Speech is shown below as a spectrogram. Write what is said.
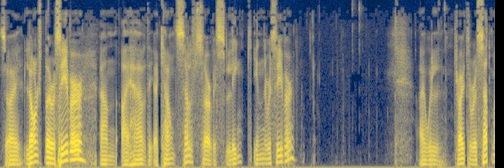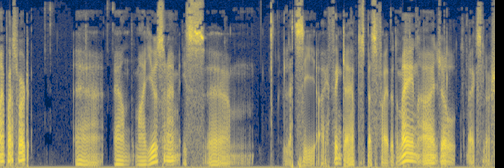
So I launched the receiver and I have the account self-service link in the receiver. I will try to reset my password uh, and my username is um, let's see I think I have to specify the domain igel backslash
